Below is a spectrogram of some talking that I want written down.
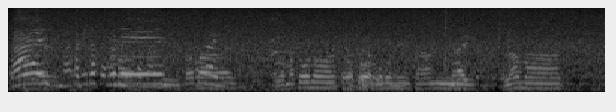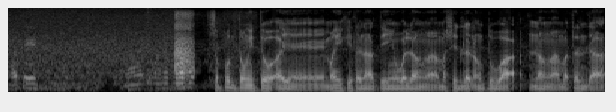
Hi, nakalita po kami. Bye-bye. Salamat tono sa tulong sa amin. Salamat. Ate. Sa puntong ito ay eh, makikita nating walang ah, masidlan ang tuwa ng ah, matanda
